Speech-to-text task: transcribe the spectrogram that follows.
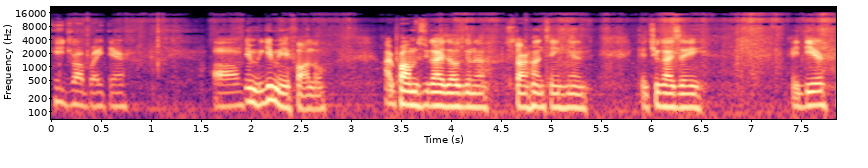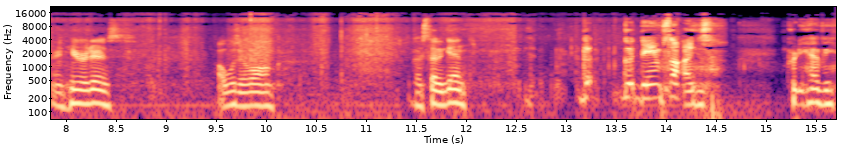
he dropped right there. Um, give me, give me a follow. I promised you guys I was gonna start hunting and get you guys a, a deer, and here it is. I wasn't wrong. Like I said again, good, good damn size. Pretty heavy.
